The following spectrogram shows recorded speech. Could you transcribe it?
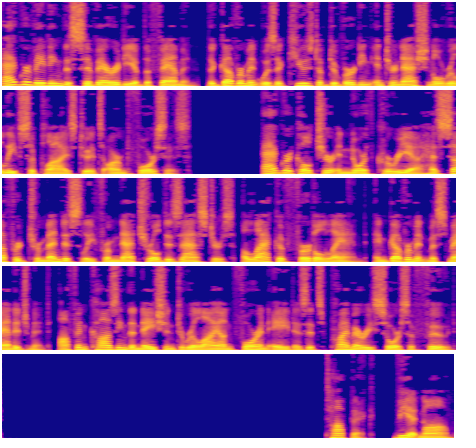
Aggravating the severity of the famine, the government was accused of diverting international relief supplies to its armed forces. Agriculture in North Korea has suffered tremendously from natural disasters, a lack of fertile land, and government mismanagement, often causing the nation to rely on foreign aid as its primary source of food. Vietnam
